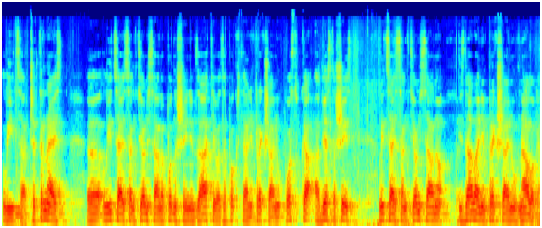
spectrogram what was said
lica, 14 uh, e, lica je sankcionisano podnošenjem zahtjeva za pokretanje prekšajnog postupka, a 206 lica je sankcionisano izdavanjem prekšajnog naloga.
